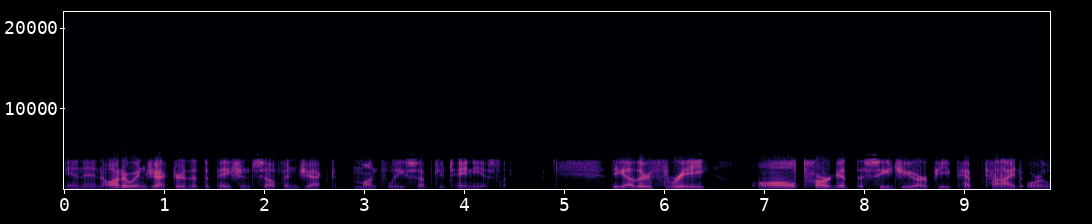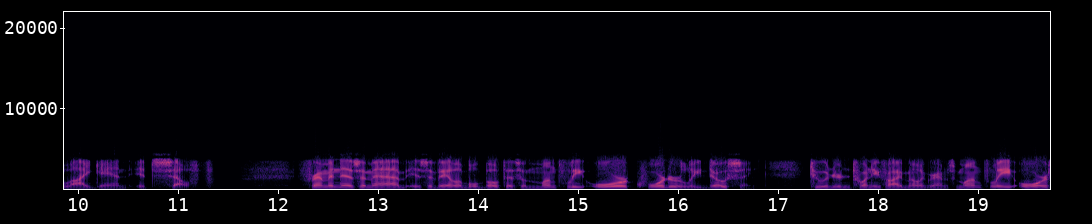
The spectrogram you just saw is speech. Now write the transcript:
in an autoinjector that the patients self inject monthly subcutaneously. The other three all target the CGRP peptide or ligand itself. Fremanezumab is available both as a monthly or quarterly dosing, 225 milligrams monthly or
